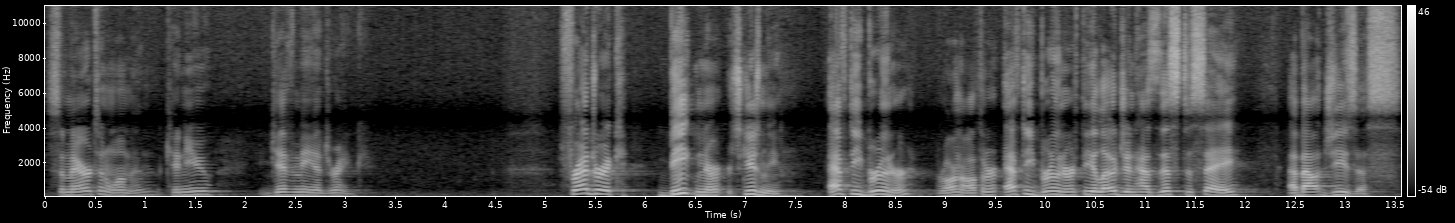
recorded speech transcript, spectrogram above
Samaritan woman, can you give me a drink? Frederick Buechner, excuse me, F.D. Bruner, wrong author, F.D. Bruner, theologian, has this to say about Jesus.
